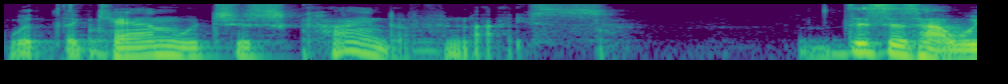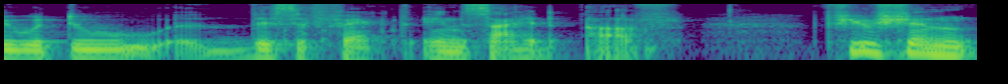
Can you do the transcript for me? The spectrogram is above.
with the can, which is kind of nice. This is how we would do this effect inside of Fusion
